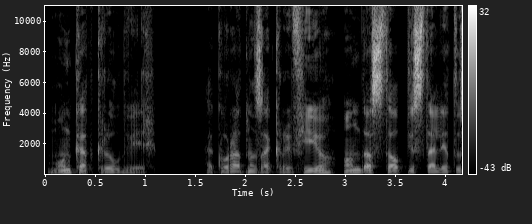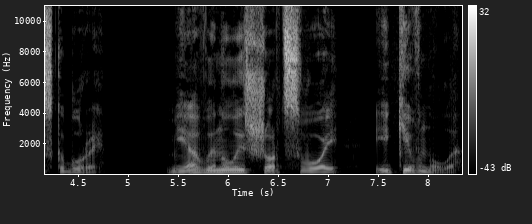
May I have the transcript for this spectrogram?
Мунк открыл дверь. Аккуратно закрыв ее, он достал пистолет из кобуры. Мия вынула из шорт свой и кивнула.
